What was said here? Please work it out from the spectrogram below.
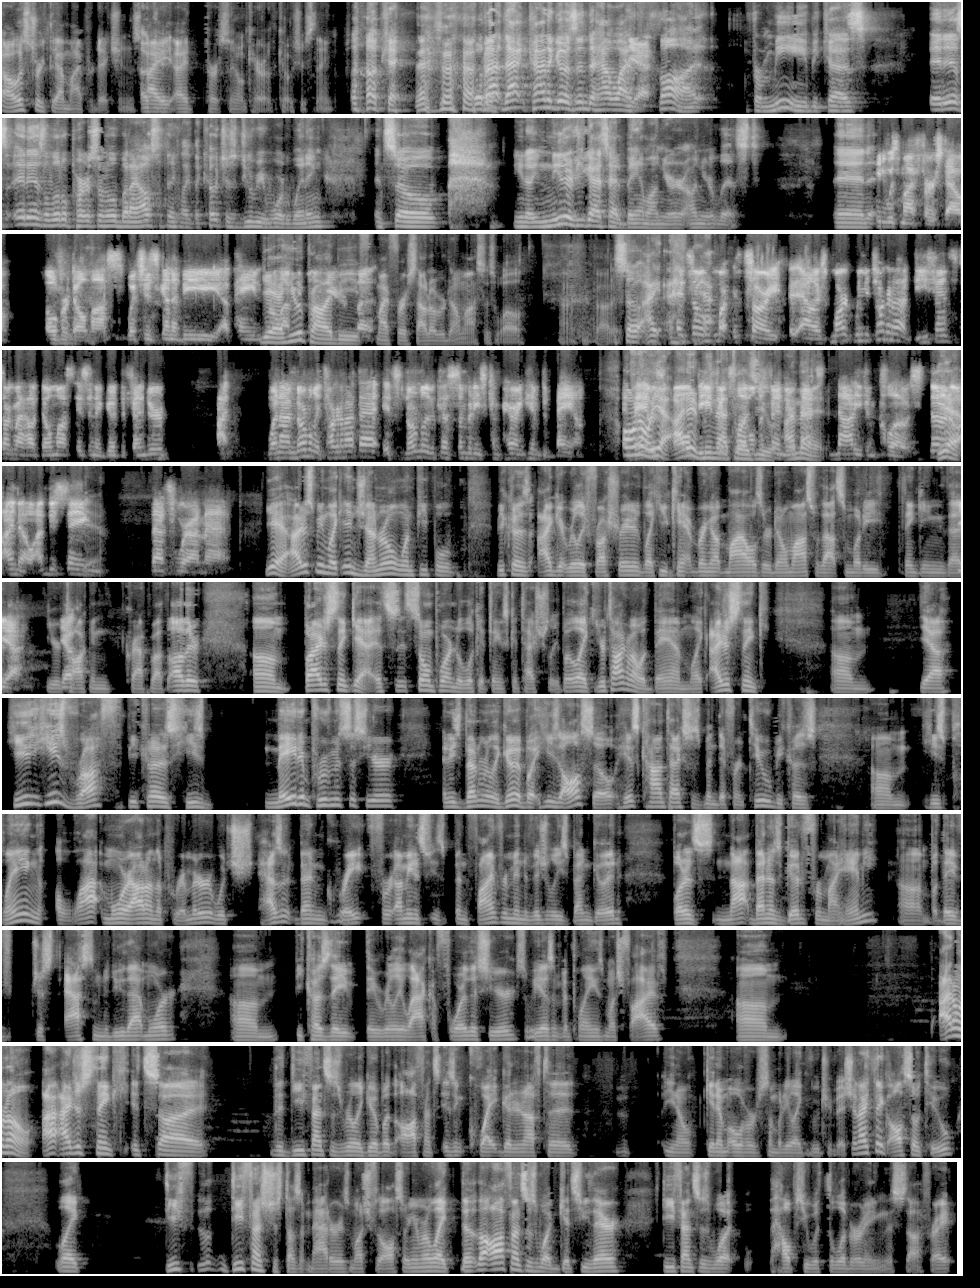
Oh, it was strictly on my predictions. Okay. I, I personally don't care what the coaches think. okay. well, that that kind of goes into how I yeah. thought for me because it is it is a little personal, but I also think like the coaches do reward winning. And so, you know, neither of you guys had Bam on your on your list. And he was my first out over Domas, which is going to be a pain. Yeah, he would probably here, be but... my first out over Domas as well. I so I and so Mark, sorry, Alex. Mark, when you're talking about defense, talking about how Domas isn't a good defender, I, when I'm normally talking about that, it's normally because somebody's comparing him to Bam. And oh Bam no, yeah, I didn't mean that towards you. I meant that's not even close. No, yeah. no, I know. I'm just saying yeah. that's where I'm at. Yeah, I just mean like in general when people because I get really frustrated. Like you can't bring up Myles or Domas without somebody thinking that yeah. You're yep. talking crap about the other. Um, but I just think, yeah, it's it's so important to look at things contextually. But like you're talking about with Bam, like I just think, um, yeah, he he's rough because he's made improvements this year and he's been really good. But he's also his context has been different too because um, he's playing a lot more out on the perimeter, which hasn't been great for. I mean, it's, it's been fine for him individually. He's been good, but it's not been as good for Miami. Um, but they've just asked him to do that more um, because they they really lack a four this year, so he hasn't been playing as much five. Um, I don't know. I, I just think it's uh, the defense is really good, but the offense isn't quite good enough to, you know, get him over somebody like Vucevic. And I think also too, like def- defense just doesn't matter as much for the All-Star game. Or like the, the offense is what gets you there. Defense is what helps you with deliberating this stuff, right?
